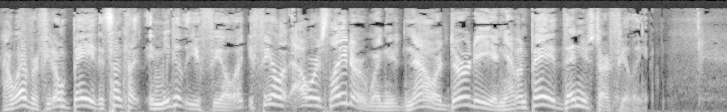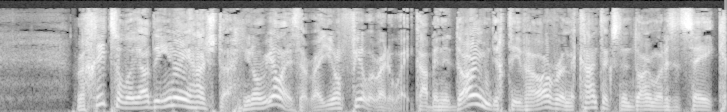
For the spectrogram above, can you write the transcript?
However, if you don't bathe, it's not like immediately you feel it. You feel it hours later when you now are dirty and you haven't bathed. Then you start feeling it. You don't realize that, right? You don't feel it right away. However, in the context of Nidarim, what does it say? Any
